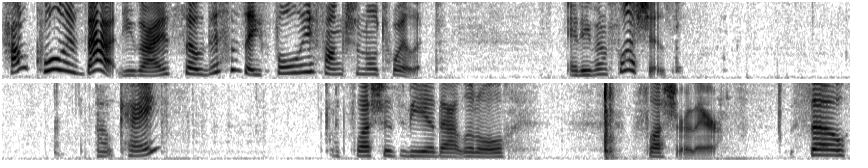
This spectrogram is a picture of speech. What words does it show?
How cool is that, you guys? So this is a fully functional toilet. It even flushes. Okay. It flushes via that little flusher there. So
